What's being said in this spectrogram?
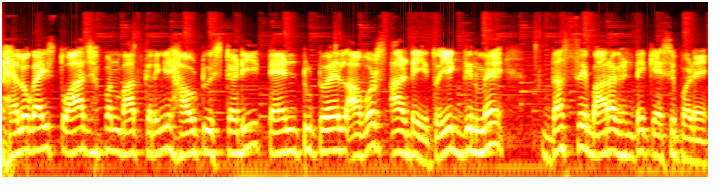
हेलो गाइस तो आज अपन बात करेंगे how to study ten to 12 hours a day तो एक दिन में 10 से 12 घंटे कैसे पढ़ें?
